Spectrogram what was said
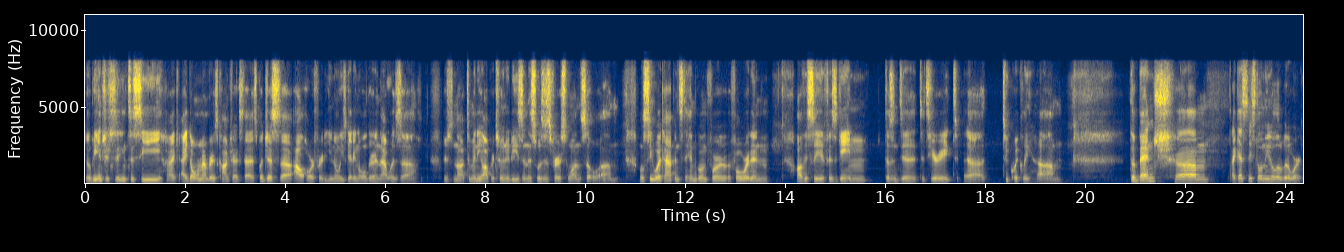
it'll be interesting to see. I, I don't remember his contract status, but just uh, Al Horford. You know, he's getting older, and that was uh, there's not too many opportunities, and this was his first one. So um, we'll see what happens to him going for, forward, and obviously if his game doesn't de- deteriorate uh, too quickly. Um, the bench, um, I guess they still need a little bit of work.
